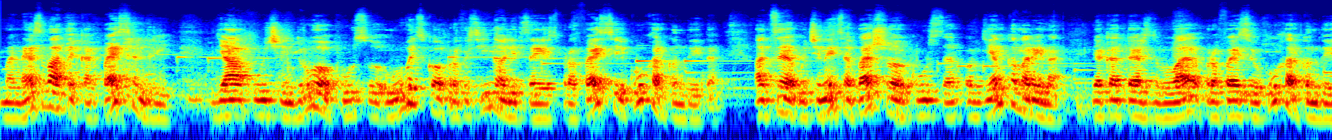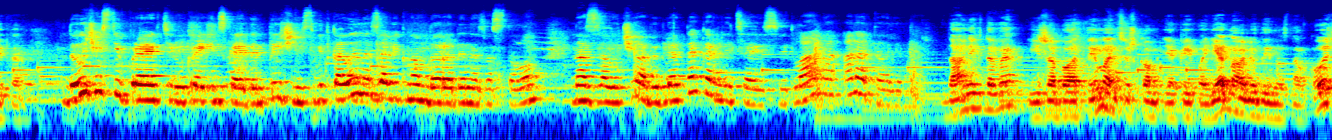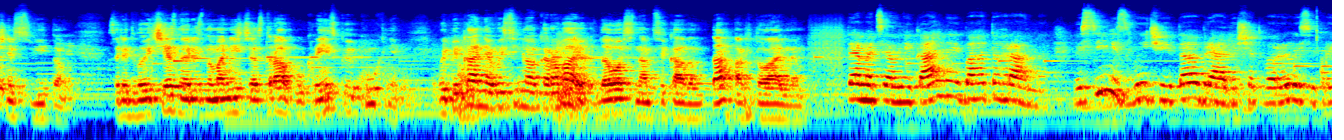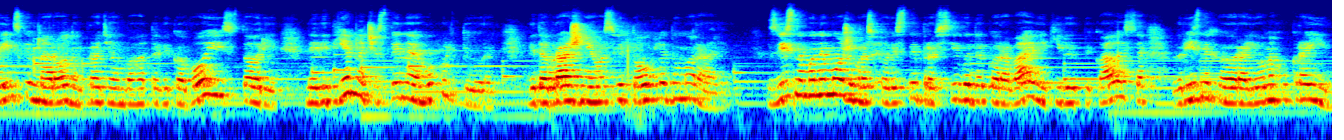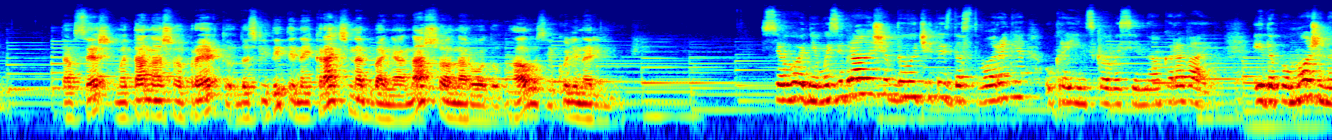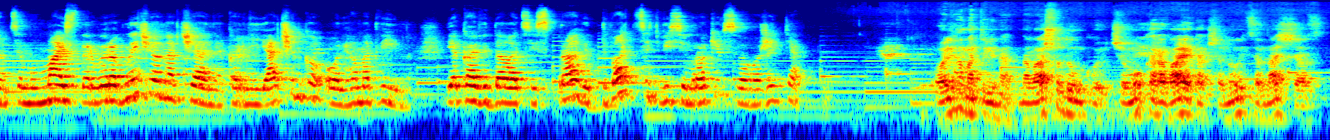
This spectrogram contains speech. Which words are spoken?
Мене звати Карпесь Андрій. Я учень другого курсу Лубенського професійного ліцею з професії кухар-кондитер. А це учениця першого курсу Овдієнко Марина, яка теж здобуває професію кухар-кондитер. До участі в проєкті Українська ідентичність від калини за вікном до родини за столом нас залучила бібліотекар ліцею Світлана Анатолівна. Давніх давен їжа була тим ланцюжком, який поєднував людину з навколишнім світом. Серед величезного різноманіття страв української кухні випікання весільного караваю вдалося нам цікавим та актуальним. Тема ця унікальна і багатогранна. Весільні звичаї та обряди, що творились українським народом протягом багатовікової історії, невід'ємна частина його культури, відображення його світогляду моралі. Звісно, ми не можемо розповісти про всі види караваїв, які випікалися в різних районах України. Та все ж мета нашого проєкту дослідити найкращі надбання нашого народу в галузі кулінарії. Сьогодні ми зібрали, щоб долучитись до створення українського весільного караваю. І допоможе нам цьому майстер виробничого навчання Корніяченко Ольга Матвіївна, яка віддала цій справі 28 років свого життя. Ольга Матвіна, на вашу думку, чому караваї так шануються в наш час?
